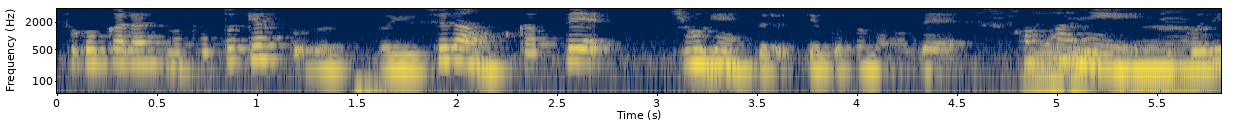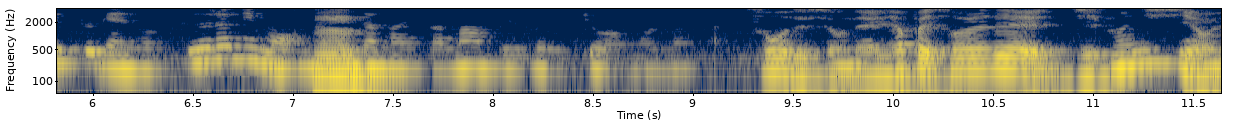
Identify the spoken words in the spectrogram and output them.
そこからそのポッドキャストという手段を使って表現するっていうことなので、まさに自己実現のツールにもなるんじゃないかなというふうに今日は思いました。そうですよね。やっぱりそれで自分自身を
